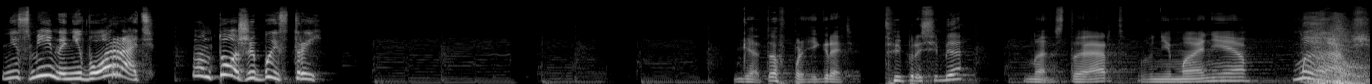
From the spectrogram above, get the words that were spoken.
Не смей на него орать! Он тоже быстрый! Готов проиграть. Ты про себя? На старт, внимание, марш!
